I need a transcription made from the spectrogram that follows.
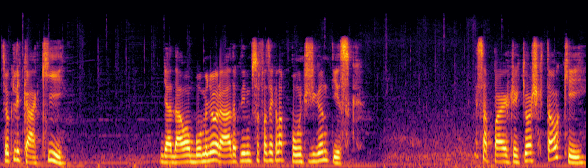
Se eu clicar aqui, já dá uma boa melhorada, porque não precisa fazer aquela ponte gigantesca. Essa parte aqui eu acho que tá ok.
